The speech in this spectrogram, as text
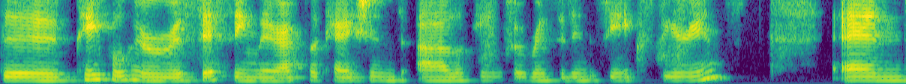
the people who are assessing their applications are looking for residency experience. And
